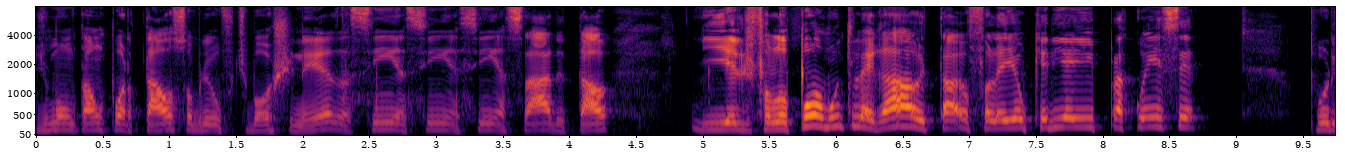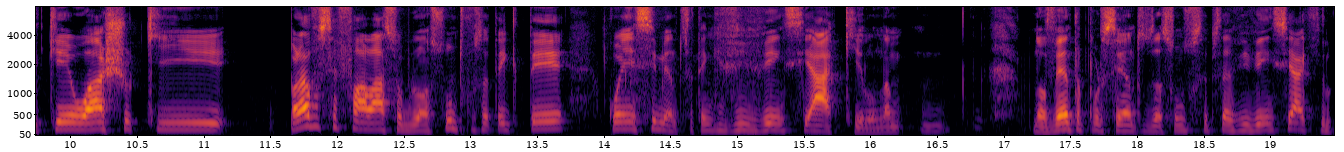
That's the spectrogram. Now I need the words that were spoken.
de montar um portal sobre o futebol chinês, assim, assim, assim, assado e tal. E ele falou, pô, muito legal e tal. Eu falei, eu queria ir para conhecer, porque eu acho que para você falar sobre um assunto, você tem que ter conhecimento, você tem que vivenciar aquilo. Na 90% dos assuntos você precisa vivenciar aquilo.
